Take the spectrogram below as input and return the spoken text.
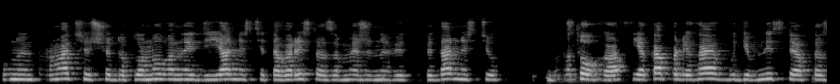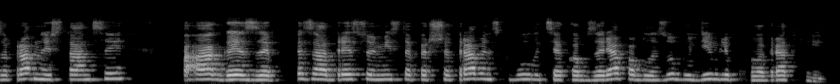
повну інформацію щодо планованої діяльності товариства з обмеженою відповідальністю «Востокгаз», яка полягає в будівництві автозаправної станції АГЗП за адресою міста Першотравенськ, вулиця Кобзаря, поблизу будівлі Павлоград Хліб.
